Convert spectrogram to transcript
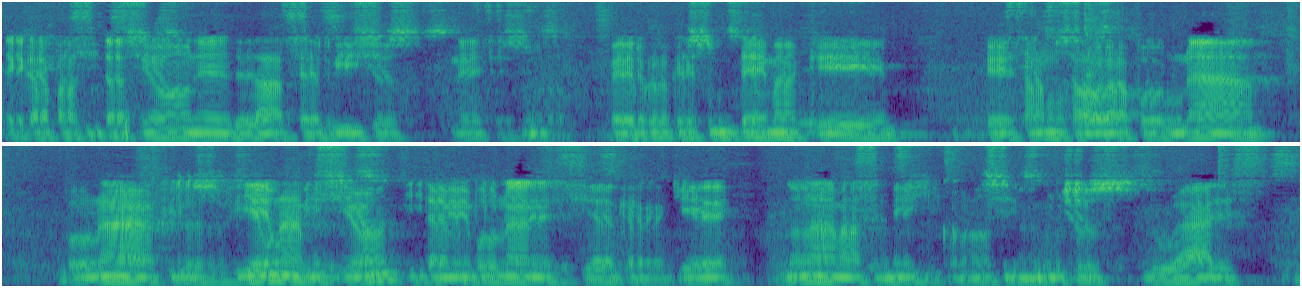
de capacitaciones, de dar servicios en este asunto. Pero creo que es un tema que, que, estamos ahora por una, por una filosofía, una misión y también por una necesidad que requiere, no nada más en México, ¿no? sino en muchos lugares.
